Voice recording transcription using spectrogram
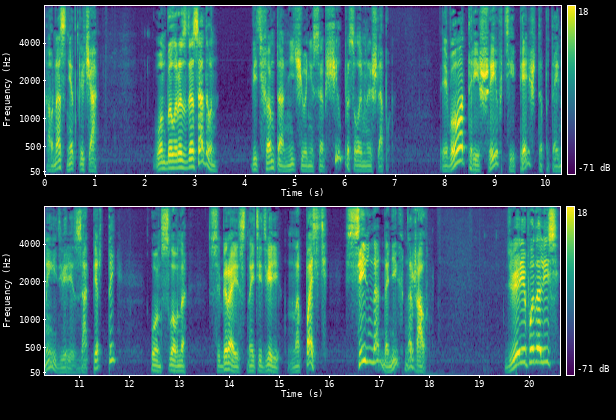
а у нас нет ключа». Он был раздосадован, ведь Фонтан ничего не сообщил про соломенную шляпу. И вот, решив теперь, что потайные двери заперты, он, словно собираясь на эти двери напасть, сильно на них нажал. Двери подались,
